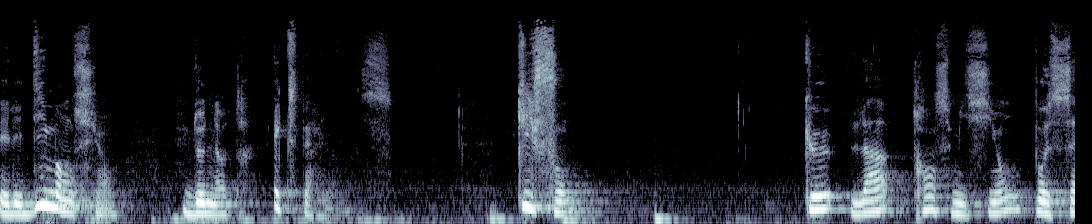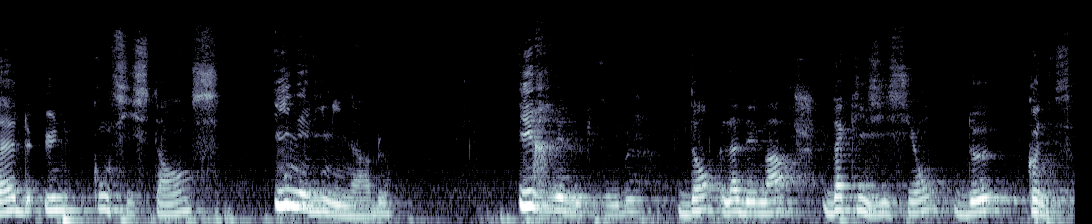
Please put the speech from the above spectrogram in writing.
et les dimensions de notre expérience qui font que la transmission possède une consistance inéliminable, irréductible dans la démarche d'acquisition de connaissances.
